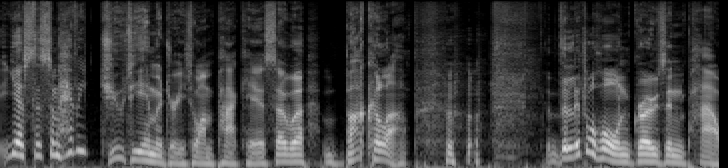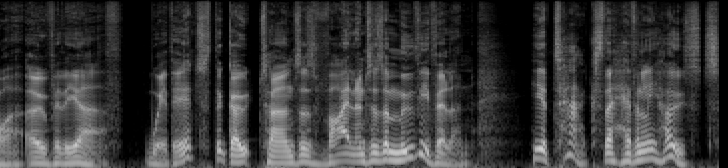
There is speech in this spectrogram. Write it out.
Yes, there's some heavy duty imagery to unpack here, so uh, buckle up. the little horn grows in power over the earth. With it, the goat turns as violent as a movie villain. He attacks the heavenly hosts,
